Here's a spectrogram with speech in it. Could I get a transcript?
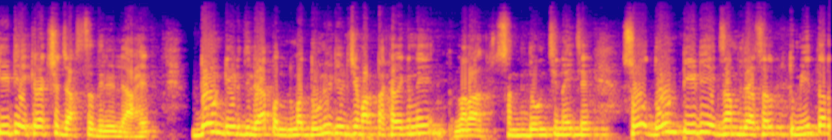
टीटी एकापेक्षा जास्त दिलेले आहे दोन टीटी दिल्या पण मग दोन्ही टीटीचे मार्क टाकावे की नाही मला संधी दोनची नाहीच आहे. सो दोन टी डी एक्झाम दिली असेल तुम्ही तर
